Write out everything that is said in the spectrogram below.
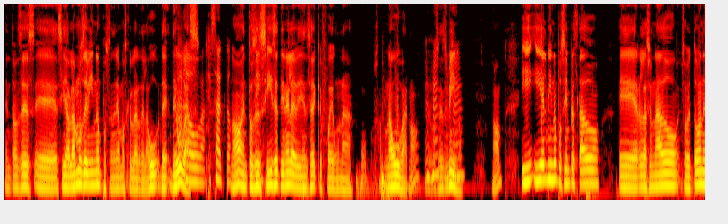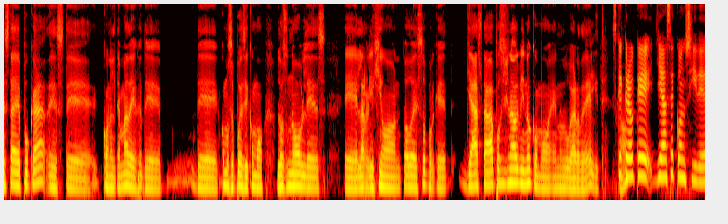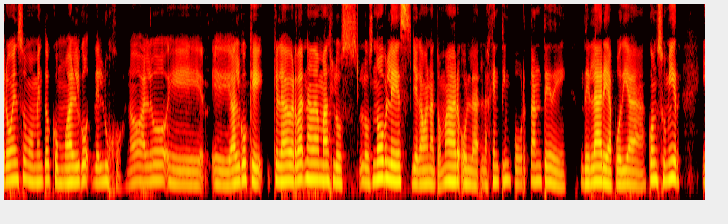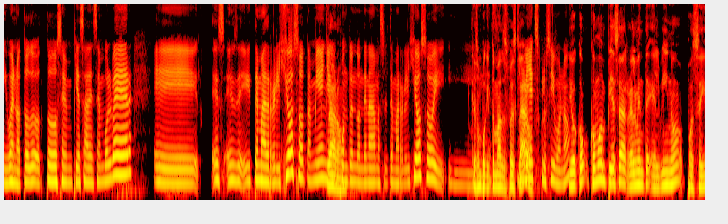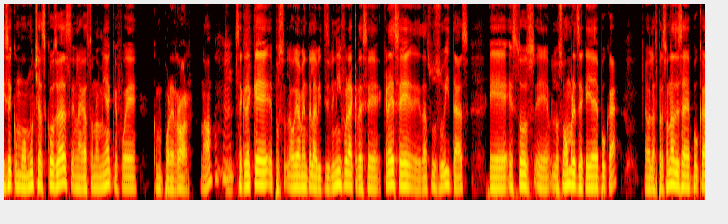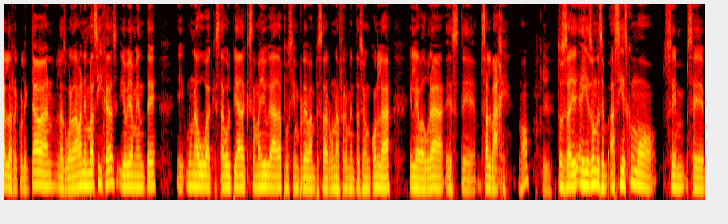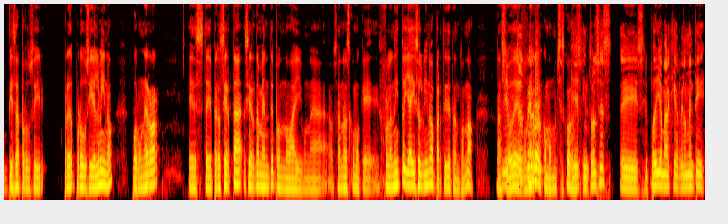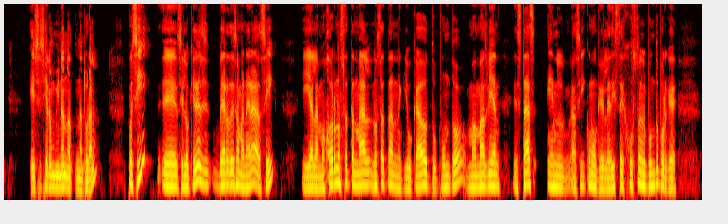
Entonces, eh, si hablamos de vino, pues tendríamos que hablar de la u- de, de La uvas, uva, exacto. ¿no? Entonces Sí. sí. se tiene la evidencia de que fue una, una uva, ¿no? Sea, es vino, ¿no? Y, y el vino, pues siempre ha estado eh, relacionado, sobre todo en esta época, este, con el tema de, de, de, ¿cómo se puede decir? Como los nobles, eh, la religión, todo eso, porque ya estaba posicionado el vino como en un lugar de élite. Es que creo que ya se consideró en su momento como algo de lujo, ¿no? Algo, eh, eh, algo que, que la verdad nada más los, los nobles llegaban a tomar o la, la gente importante de, del área podía consumir. Y bueno, todo, todo se empieza a desenvolver. eh, es, es tema de religioso también. Llega Claro. un punto en donde nada más el tema religioso y... y Que es un poquito más después, claro. Muy exclusivo, ¿no? Digo, ¿cómo, cómo empieza realmente el vino? Pues se dice como muchas cosas en la gastronomía que fue como por error, ¿no? Se cree que, pues, obviamente la vitis vinífera crece, crece, eh, da sus uvitas. Eh, estos, eh, los hombres de aquella época, o las personas de esa época, las recolectaban, las guardaban en vasijas y obviamente eh, una uva que está golpeada, que está mayugada, pues siempre va a empezar una fermentación con la levadura, este, salvaje, ¿no? Entonces ahí, ahí es donde se, así es como se, se empieza a producir, pre- producir el vino por un error. Este, pero cierta, ciertamente, pues no hay una, o sea, no es como que fulanito ya hizo el vino a partir de tanto, no. Nació de un error, como muchas Eh, cosas. entonces, eh, ¿se le puede llamar que realmente ese sí era un vino na- natural? Pues sí, eh, si lo quieres ver de esa manera, sí. Y a lo mejor no está tan mal, no está tan equivocado tu punto. más bien, estás en así como que le diste justo en el punto porque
